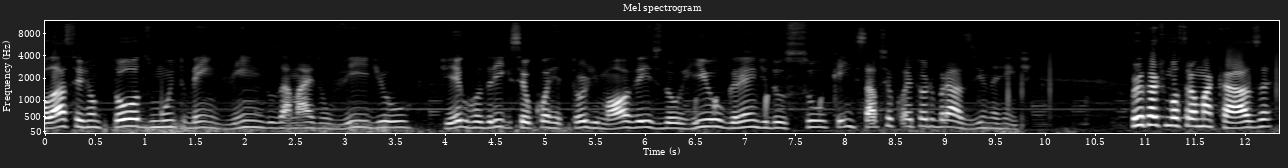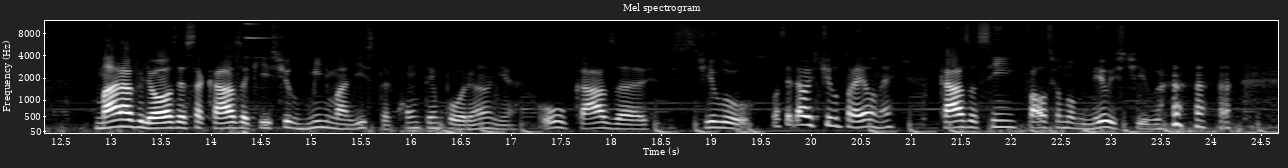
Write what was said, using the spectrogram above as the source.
Olá, sejam todos muito bem-vindos a mais um vídeo. Diego Rodrigues, seu corretor de imóveis do Rio Grande do Sul, quem sabe seu corretor do Brasil, né, gente? Hoje eu quero te mostrar uma casa maravilhosa, essa casa aqui estilo minimalista, contemporânea, ou casa estilo, você dá o estilo para ela, né? Casa assim, fala seu nome, meu estilo.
